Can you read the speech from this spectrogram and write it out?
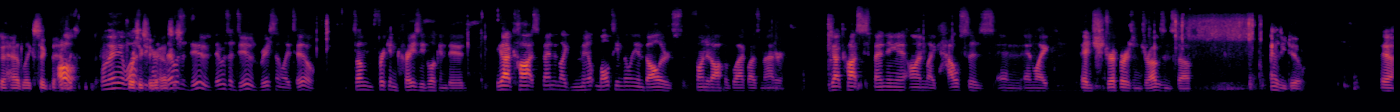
that had like six. That had, Oh, like, well maybe it Four was six-figure because there was a dude. There was a dude recently too, some freaking crazy looking dude. He got caught spending like multi million dollars funded off of Black Lives Matter. He got caught spending it on like houses and and like and strippers and drugs and stuff. as you do. Yeah.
